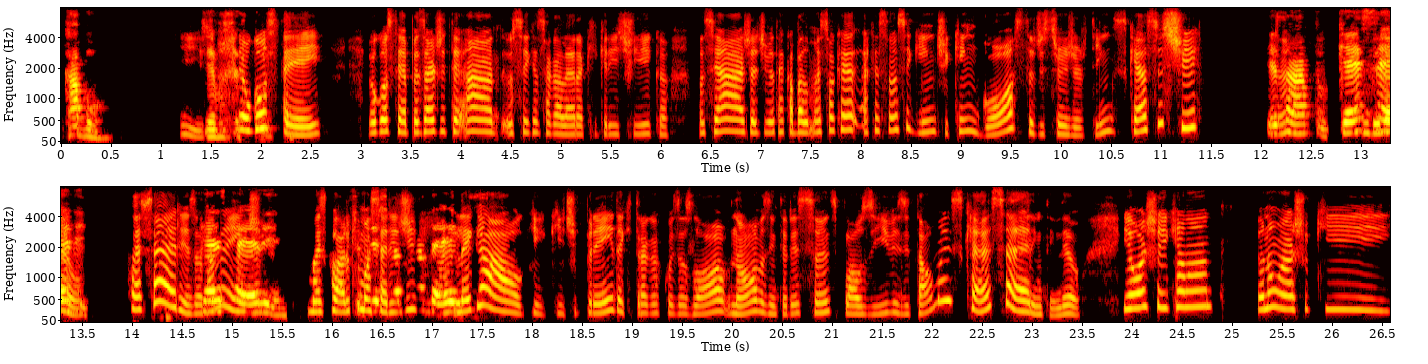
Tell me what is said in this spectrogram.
acabou. Isso. Eu gostei. Eu gostei, apesar de ter. Ah, eu sei que essa galera que critica, fala assim, ah, já devia ter acabado. Mas só que a questão é a seguinte: quem gosta de Stranger Things quer assistir, né? Exato. Que é Entendeu? série. quer série, Quer exatamente. série. Mas claro que Você uma série de pra 10. legal, que que te prenda, que traga coisas novas, interessantes, plausíveis e tal, mas quer série, entendeu. E eu achei que ela eu não acho que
